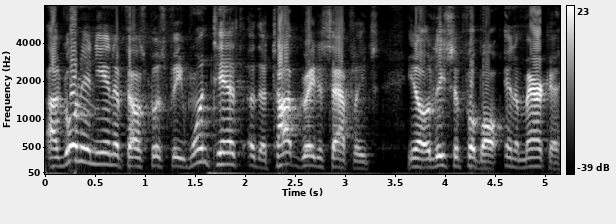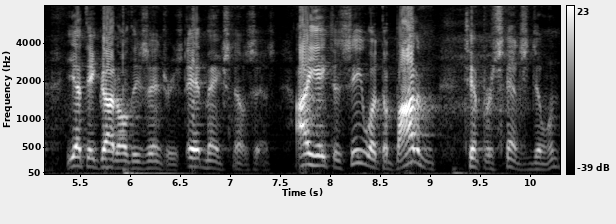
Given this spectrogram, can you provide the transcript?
Uh, going in the NFL supposed to be one tenth of the top greatest athletes, you know, at least in football in America. Yet they've got all these injuries. It makes no sense. I hate to see what the bottom ten percent is doing,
